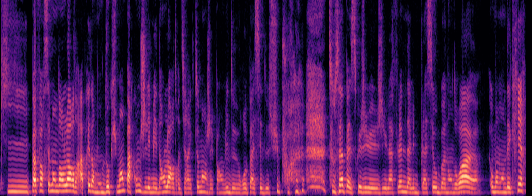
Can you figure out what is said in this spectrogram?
qui pas forcément dans l'ordre. Après dans mon document, par contre, je les mets dans l'ordre directement. J'ai pas envie de repasser dessus pour tout ça parce que j'ai eu la flemme d'aller me placer au bon endroit au moment d'écrire.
